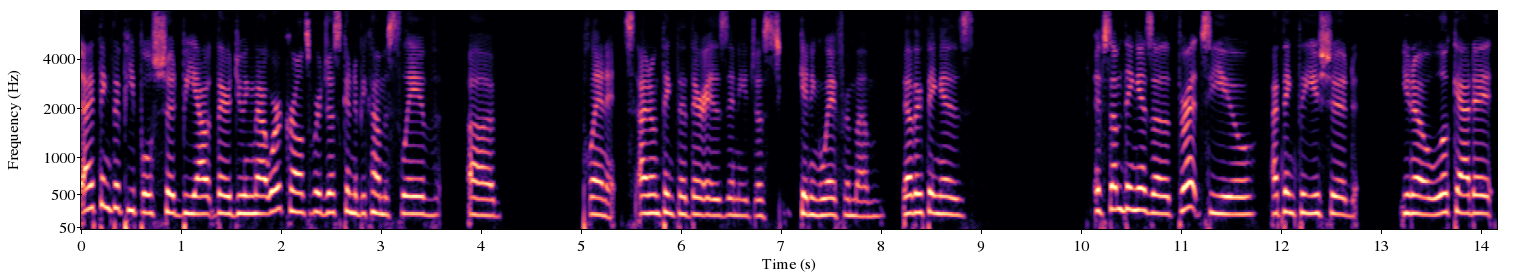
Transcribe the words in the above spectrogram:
I think that people should be out there doing that work, or else we're just going to become a slave uh, planet. I don't think that there is any just getting away from them. The other thing is, if something is a threat to you, I think that you should, you know, look at it,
